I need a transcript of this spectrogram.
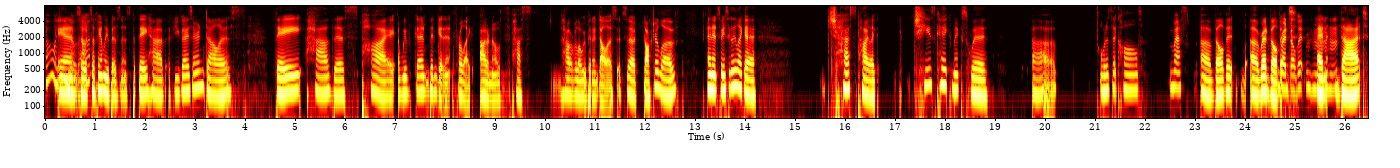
Oh, I didn't and know so it's a family business. But they have, if you guys are in Dallas, they have this pie, and we've get, been getting it for like I don't know, the past however long we've been in Dallas. It's a Dr. Love, and it's basically like a chess pie, like cheesecake mixed with uh, what is it called? Mass Uh, velvet, uh, red velvet, red velvet. mhm, and mhm. that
